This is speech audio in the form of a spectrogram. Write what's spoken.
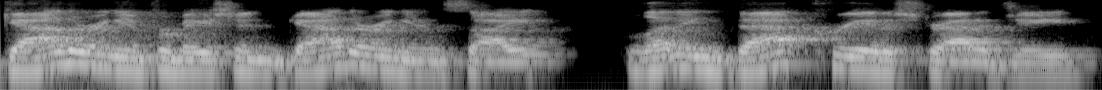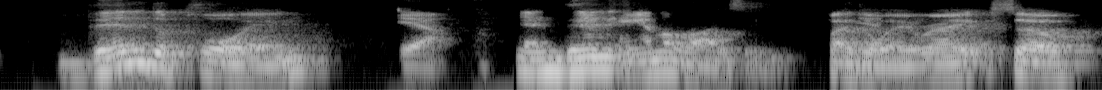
Gathering information, gathering insight, letting that create a strategy, then deploying. Yeah. And then analyzing, by the yeah. way, right? So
